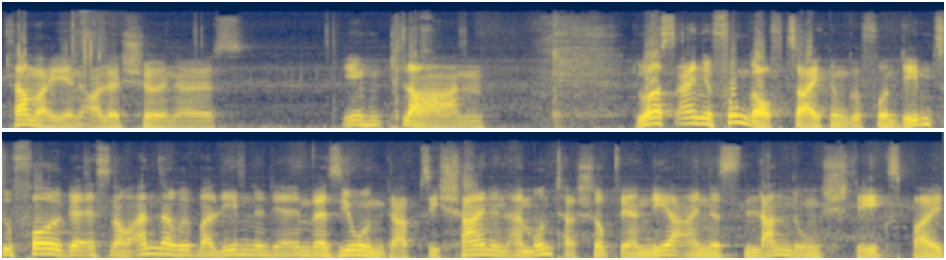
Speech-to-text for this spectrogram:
Was haben wir hier denn alles Schönes? Irgendein Plan. Du hast eine Funkaufzeichnung gefunden, demzufolge es noch andere Überlebende der Inversion gab. Sie scheinen in einem Unterschlupf während näher eines Landungsstegs bei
